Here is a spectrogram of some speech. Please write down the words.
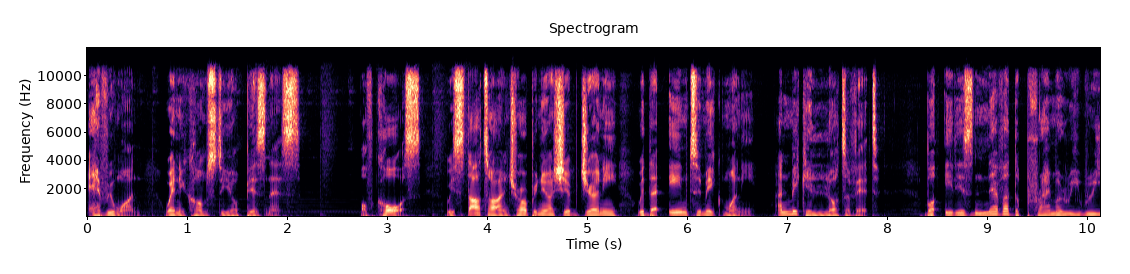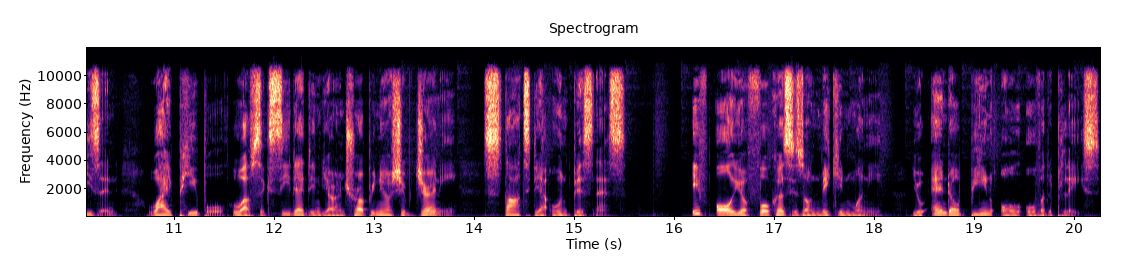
everyone when it comes to your business. Of course, we start our entrepreneurship journey with the aim to make money and make a lot of it. But it is never the primary reason why people who have succeeded in their entrepreneurship journey start their own business. If all your focus is on making money, you end up being all over the place,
